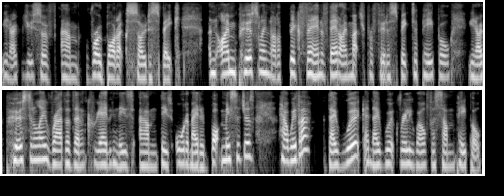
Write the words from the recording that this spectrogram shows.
you know use of um, robotics so to speak. And i'm personally not a big fan of that. I much prefer to speak to people you know personally rather than creating these um, these automated bot messages. However they work and they work really well for some people.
